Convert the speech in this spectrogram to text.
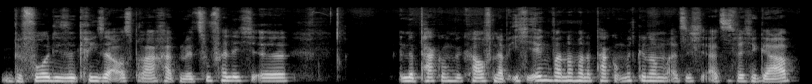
bevor diese Krise ausbrach, hatten wir zufällig äh, eine Packung gekauft und habe ich irgendwann nochmal eine Packung mitgenommen, als ich, als es welche gab.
